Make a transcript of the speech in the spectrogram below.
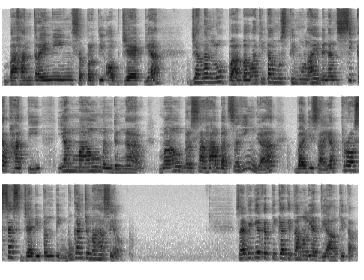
bahan training, seperti objek ya. Jangan lupa bahwa kita mesti mulai dengan sikap hati yang mau mendengar, mau bersahabat sehingga bagi saya proses jadi penting, bukan cuma hasil. Saya pikir ketika kita melihat di Alkitab,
